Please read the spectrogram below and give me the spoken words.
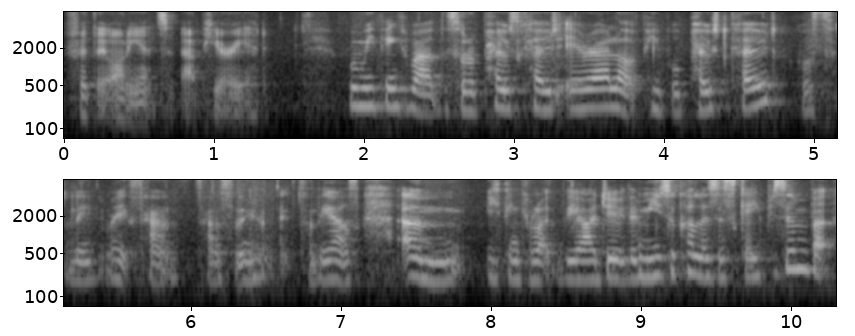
for the audience at that period. When we think about the sort of post-code era, a lot of people post-code, of course, suddenly it makes sound, sound something, something else. Um, you think of like the idea of the musical as escapism, but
